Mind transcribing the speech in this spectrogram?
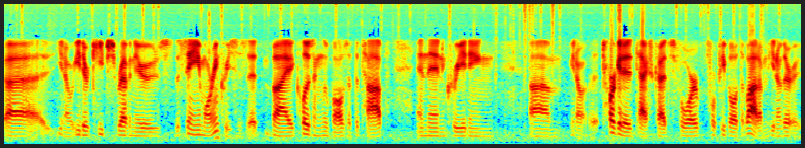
uh, you know, either keeps revenues the same or increases it by closing loopholes at the top, and then creating um, you know, targeted tax cuts for, for people at the bottom. You know, the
